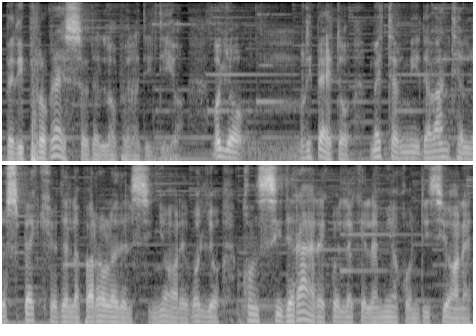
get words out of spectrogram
per il progresso dell'opera di Dio. Voglio ripeto, mettermi davanti allo specchio della parola del Signore, voglio considerare quella che è la mia condizione,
